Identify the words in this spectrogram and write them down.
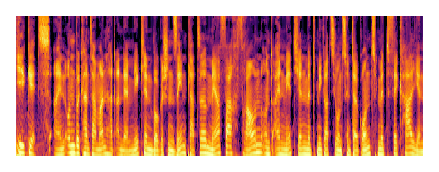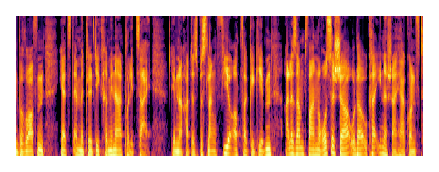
Igitt. Ein unbekannter Mann hat an der Mecklenburgischen Seenplatte mehrfach Frauen und ein Mädchen mit Migrationshintergrund mit Fäkalien beworfen. Jetzt ermittelt die Kriminalpolizei. Demnach hat es bislang vier Opfer gegeben. Allesamt waren russischer oder ukrainischer Herkunft.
